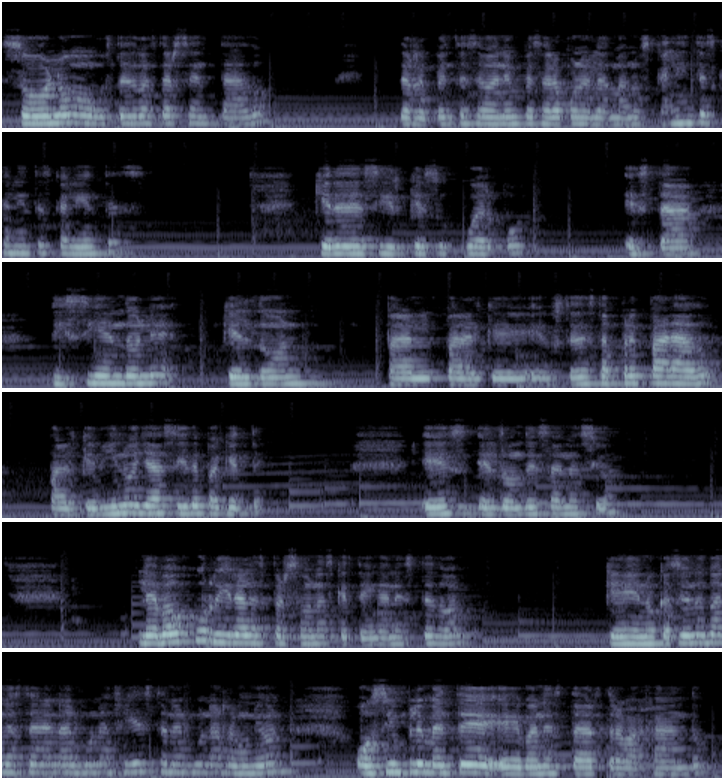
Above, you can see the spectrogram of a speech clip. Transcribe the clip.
Solo usted va a estar sentado, de repente se van a empezar a poner las manos calientes, calientes, calientes. Quiere decir que su cuerpo está diciéndole que el don para el, que usted está preparado, para el que vino ya así de paquete, es el don de sanación. Le va a ocurrir a las personas que tengan este don que en ocasiones van a estar en alguna fiesta, en alguna reunión, o simplemente eh, van a estar trabajando.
